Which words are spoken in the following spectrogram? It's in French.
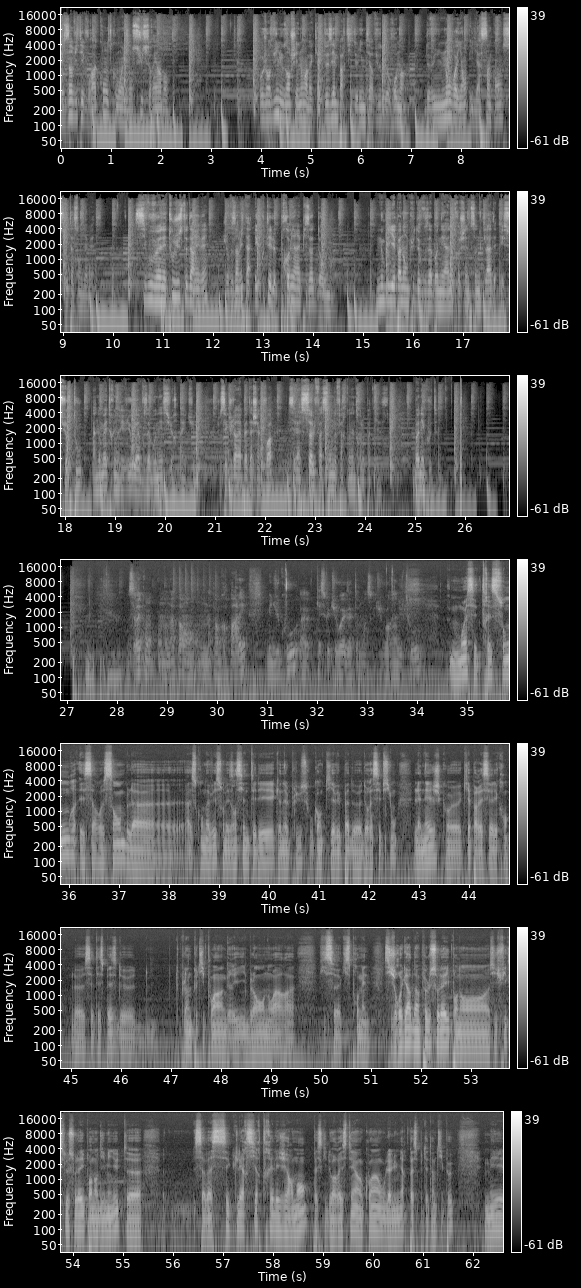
nos invités vous racontent comment ils ont su se réinventer. Aujourd'hui, nous enchaînons avec la deuxième partie de l'interview de Romain, devenu non-voyant il y a 5 ans suite à son diabète. Si vous venez tout juste d'arriver, je vous invite à écouter le premier épisode de Romain. N'oubliez pas non plus de vous abonner à notre chaîne SoundCloud et surtout à nous mettre une review et à vous abonner sur iTunes. Je sais que je le répète à chaque fois, mais c'est la seule façon de faire connaître le podcast. Bonne écoute. C'est vrai qu'on n'en a, pas on pas encore parlé, mais du coup, euh, qu'est-ce que tu vois exactement? Est-ce que tu vois rien du tout? Moi, c'est très sombre et ça ressemble à, ce qu'on avait sur les anciennes télés, Canal+, ou quand il n'y avait pas de, réception, la neige qui apparaissait à l'écran. Cette espèce de, plein de petits points gris, blancs, noirs euh, qui se, qui se promènent. Si je regarde un peu le soleil pendant, si je fixe le soleil pendant 10 minutes, euh, ça va s'éclaircir très légèrement parce qu'il doit rester un coin où la lumière passe peut-être un petit peu, mais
